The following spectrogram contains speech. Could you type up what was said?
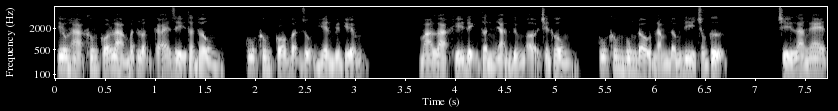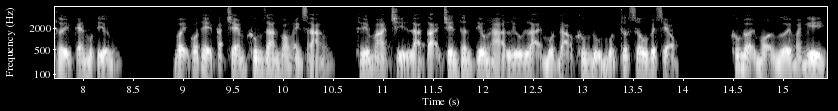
Tiêu hà không có làm bất luận cái gì thần thông, cũng không có vận dụng hiên viên kiếm. Mà là khí định thần nhàn đứng ở trên không, cũng không vung đầu nắm đấm đi chống cự. Chỉ là nghe thấy ken một tiếng. Vậy có thể cắt chém không gian vòng ánh sáng, thế mà chỉ là tại trên thân tiêu hà lưu lại một đạo không đủ một thước sâu vết sẹo. Không đợi mọi người hoài nghi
